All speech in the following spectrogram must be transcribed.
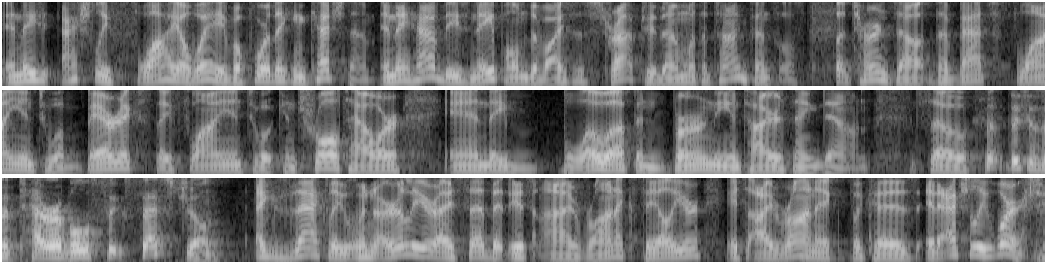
and they actually fly away before they can catch them. And they have these napalm devices strapped to them with the time pencils. It turns out the bats fly into a barracks, they fly into a control tower, and they blow up and burn the entire thing down. So, but this is a terrible success, John. Exactly. When earlier I said that it's an ironic failure, it's ironic because it actually worked.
